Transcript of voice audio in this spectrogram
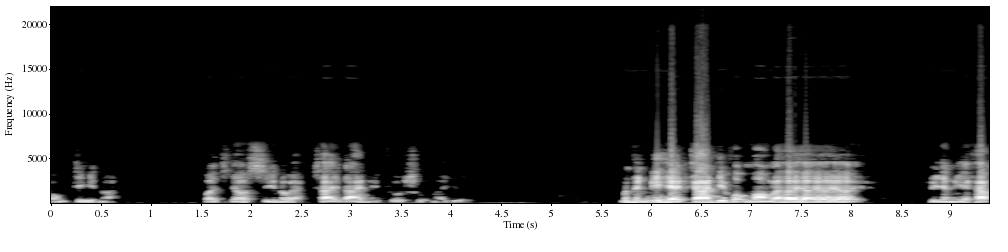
ของจีนว่าว่าเจ้าซีโนแวคใช้ได้ในผู้สูงอายุ มันถึงมีเหตุการณ์ที่ผมมองแล้วเฮ้ยเฮ้ยเฮ้ยคืออย่างนี้ครับ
